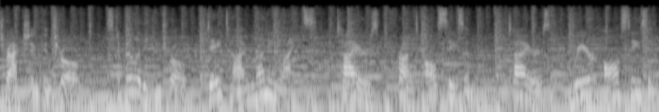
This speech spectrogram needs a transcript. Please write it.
traction control, stability control, daytime running lights, tires, front all season, tires, rear all season.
